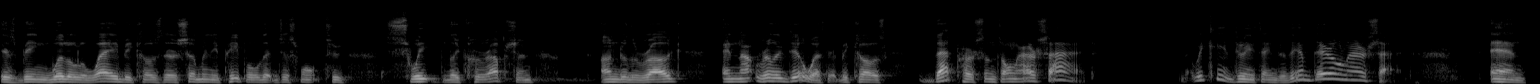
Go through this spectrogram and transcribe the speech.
is being whittled away because there's so many people that just want to sweep the corruption under the rug and not really deal with it because that person's on our side. We can't do anything to them. They're on our side. And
